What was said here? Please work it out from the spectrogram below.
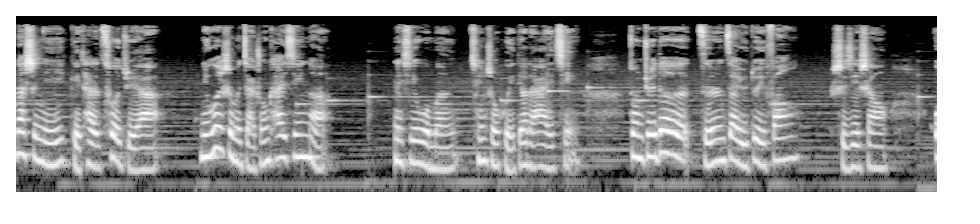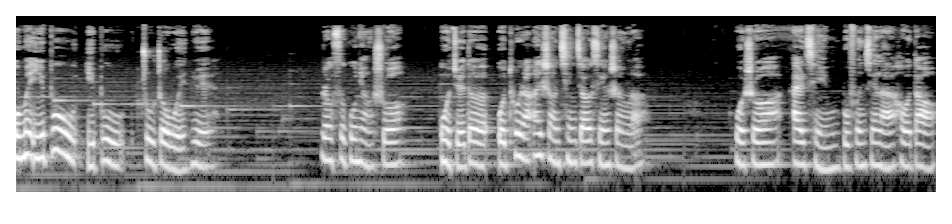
那是你给他的错觉啊！你为什么假装开心呢？那些我们亲手毁掉的爱情，总觉得责任在于对方，实际上我们一步一步助纣为虐。肉丝姑娘说。我觉得我突然爱上青椒先生了。我说，爱情不分先来后到，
